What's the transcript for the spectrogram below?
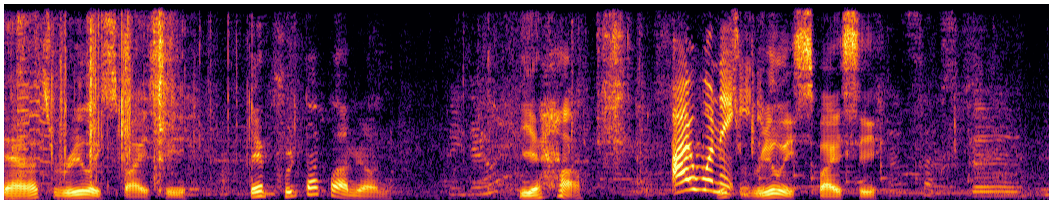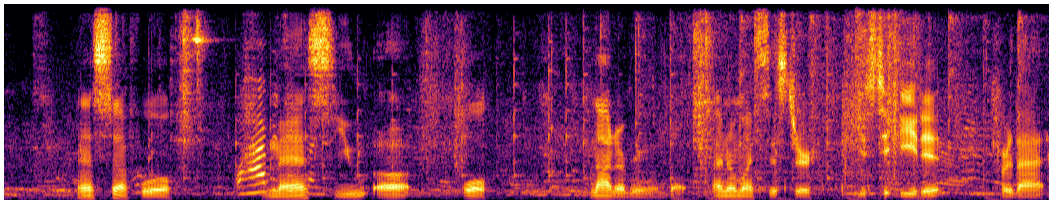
Yeah, that's really spicy. They have fruta ramen. They do? Yeah, I want it's to eat. really spicy. That stuff's good. That stuff will What happens if mess you up. Well, not everyone, but I know my sister used to eat it for that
